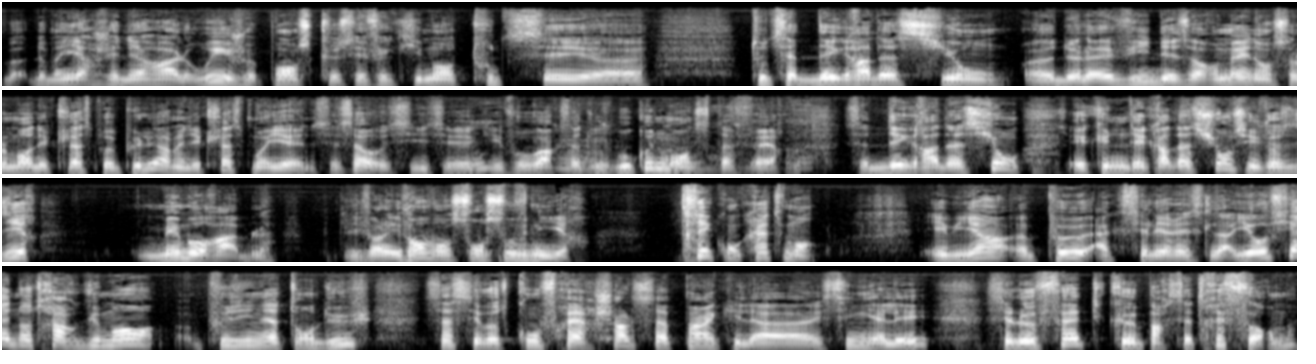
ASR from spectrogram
De manière générale, oui, je pense que c'est effectivement toutes ces, euh, toute cette dégradation euh, de la vie désormais, non seulement des classes populaires, mais des classes moyennes. C'est ça aussi, c'est qu'il faut voir que ça touche beaucoup de monde, cette affaire. Cette dégradation, et qu'une dégradation, si j'ose dire, mémorable. Les gens, les gens vont s'en souvenir, très concrètement. Eh bien, euh, peut accélérer cela. Il y a aussi un autre argument plus inattendu, ça c'est votre confrère Charles Sapin qui l'a signalé, c'est le fait que par cette réforme,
